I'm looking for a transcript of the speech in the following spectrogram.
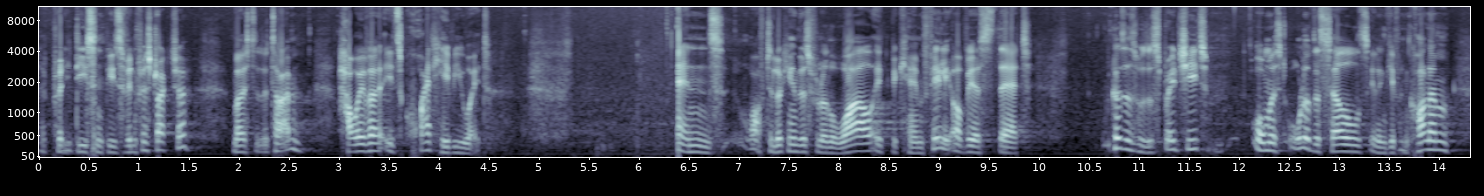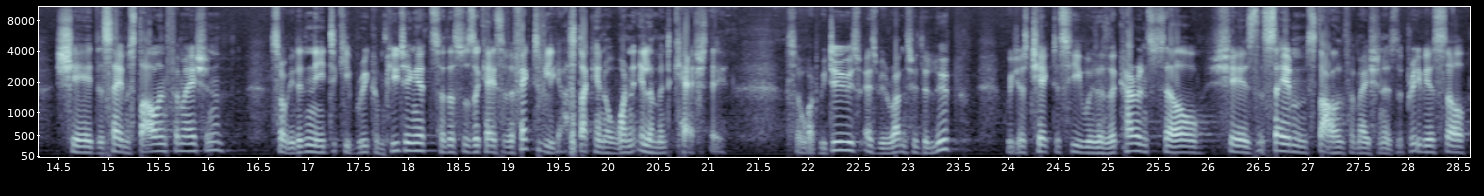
a pretty decent piece of infrastructure most of the time. However, it's quite heavyweight. And after looking at this for a little while, it became fairly obvious that because this was a spreadsheet, almost all of the cells in a given column shared the same style information, so we didn't need to keep recomputing it. So this was a case of effectively I stuck in a one element cache there. So what we do is, as we run through the loop, we just check to see whether the current cell shares the same style information as the previous cell,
